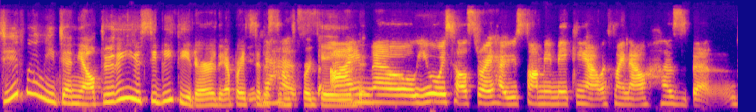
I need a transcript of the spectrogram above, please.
did we meet Danielle? Through the UCB Theater, the Upright Citizens yes, Brigade. I know. You always tell a story how you saw me making out with my now husband.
